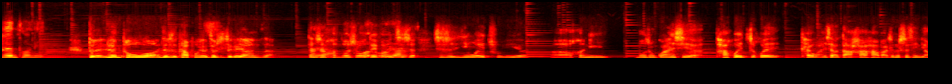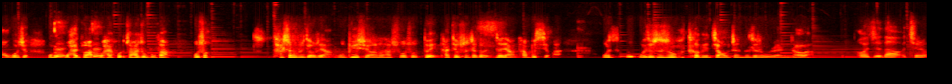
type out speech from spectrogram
认同你，对认同我，就是他朋友就是这个样子。但是很多时候，对方其实其实因为处于呃和你某种关系，他会只会开玩笑打哈哈把这个事情聊过去，我我还抓我还会抓住不放。我说他是不是就这样？我必须要让他说出，对他就是这个这样，他不喜欢。我我我就是这种特别较真的这种人，你知道吧？我知道，其实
